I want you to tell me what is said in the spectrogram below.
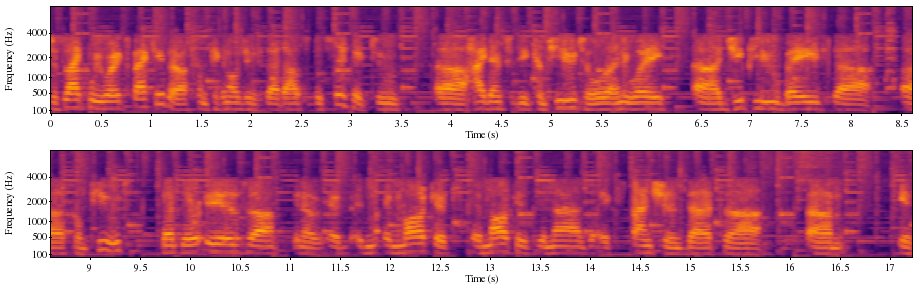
just like we were expecting, there are some technologies that are specific to uh, high density compute or anyway uh, GPU based uh, uh, compute. But there is, uh, you know, a, a, market a market demand expansion that um, is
